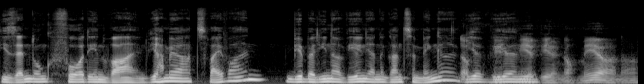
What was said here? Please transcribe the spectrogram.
die Sendung vor den Wahlen. Wir haben ja zwei Wahlen. Wir Berliner wählen ja eine ganze Menge. Wir, wir wählen, wir wählen noch mehr. Ne?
